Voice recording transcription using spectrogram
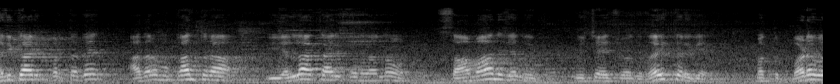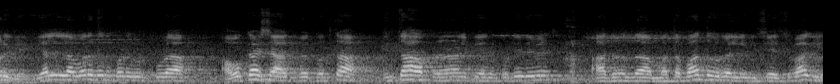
ಅಧಿಕಾರಕ್ಕೆ ಬರ್ತದೆ. ಅದರ ಮುಖಾಂತರ ಈ ಎಲ್ಲ ಕಾರ್ಯಕ್ರಮಗಳನ್ನು ಸಾಮಾನ್ಯ ಜನರಿಗೆ ವಿಶೇಷವಾಗಿ ರೈತರಿಗೆ ಮತ್ತು ಬಡವರಿಗೆ, ಎಲ್ಲ ವರ್ಗದ ಬಡವರು ಕೂಡ ಅವಕಾಶ ಆಗಬೇಕು ಅಂತ ಇಂತಹ ಪ್ರಣಾಳಿಕೆಯನ್ನು ಕೊಟ್ಟಿದ್ದೇವೆ. ಆದ್ದರಿಂದ ಮತಬಾಂಧವರಲ್ಲಿ ವಿಶೇಷವಾಗಿ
